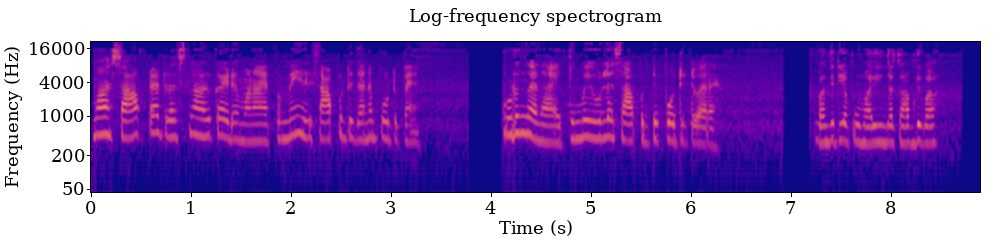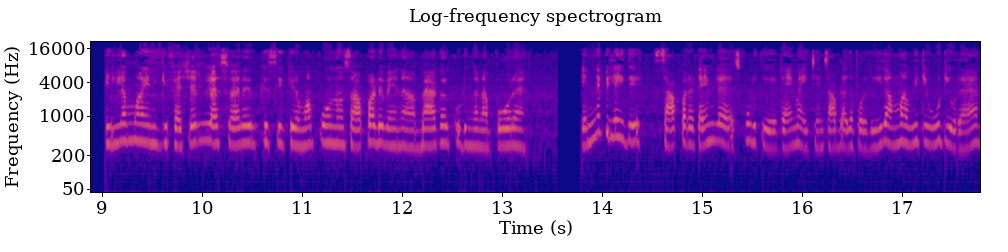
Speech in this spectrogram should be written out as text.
மா சாப்பிட்டா ட்ரெஸ்லாம் அழுக்காயிடுமா நான் எப்பவுமே சாப்பிட்டு தானே போட்டுப்பேன். கொடுங்க நான் எப்பவுமே உள்ள சாப்பிட்டு போட்டுட்டு வரேன். வந்துட்டியா பூமாரி? இந்த சாப்பிடுவா இல்லைம்மா இன்னைக்கு ஸ்பெஷல் கிளாஸ் வேற இருக்கு. சீக்கிரமா போகணும். சாப்பாடு வேணாம். பேக்கை கொடுங்க நான் போகிறேன் என்ன பிள்ளை இது? சாப்பிட்ற டைமில் ஸ்கூலுக்கு டைம் ஆயிடுச்சுன்னு சாப்பிடாத போகிறது இது அம்மா வீட்டை ஊட்டி விட்றேன்.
